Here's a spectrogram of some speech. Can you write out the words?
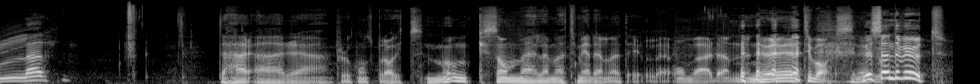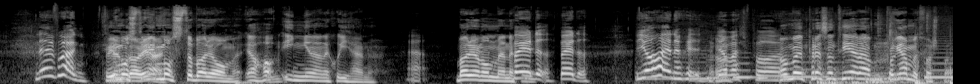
rullar. Det här är eh, produktionsbolaget Munk som eh, lämnar ett meddelande till eh, omvärlden. Nu är det tillbaks. Nu sänder vi ut! Nu är vi på gång. Vi måste, vi måste börja om. Jag har ingen energi här nu. Ja. Börja någon med energi. Börjar du, börjar du. Jag har energi. Jag har varit på... Ja, men presentera programmet först bara.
